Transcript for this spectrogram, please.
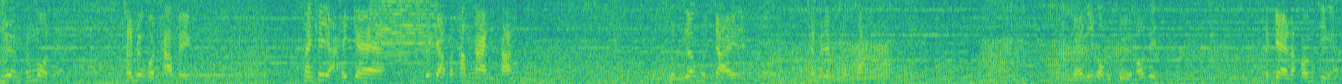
เรื่องทั้งหมดเนี่ย ฉันเป็นคนทำเอง ฉันแค่อยากให้แก ได้กลับมาทำงานอีกครั้ง ส่วนเรื่องหัวใจเนี่ยฉันไม่ได้เป็นคนสั่งแกรีบออกไปคุยกับเขาสิถ้าแกรักเขาจริงอะ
